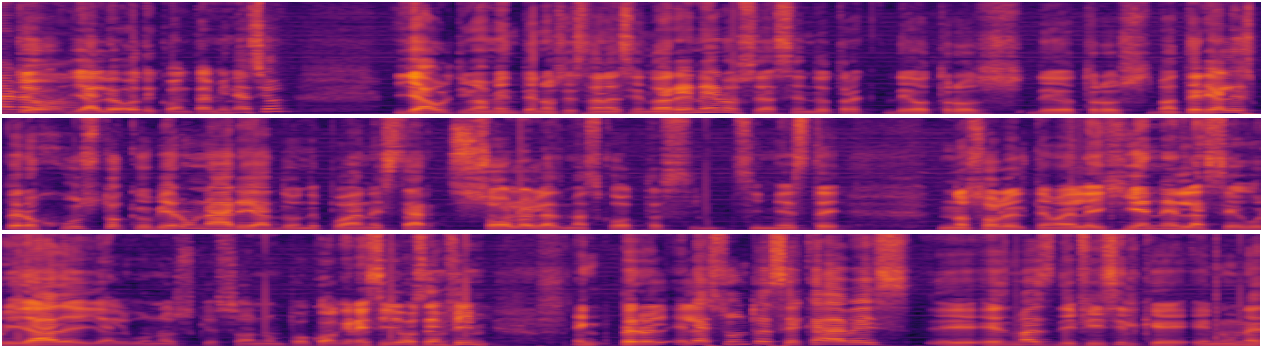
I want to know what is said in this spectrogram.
sitio ya luego de contaminación. Ya últimamente no se están haciendo areneros, se hacen de, otra- de, otros, de otros materiales, pero justo que hubiera un área donde puedan estar solo las mascotas, sin, sin este, no solo el tema de la higiene, la seguridad y algunos que son un poco agresivos, en fin. En- pero el, el asunto es que cada vez eh, es más difícil que en, una,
